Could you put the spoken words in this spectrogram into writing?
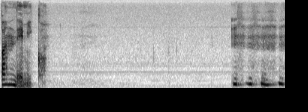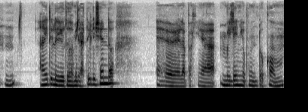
pandémico. Ahí te lo digo todo. Mira, estoy leyendo eh, la página milenio.com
